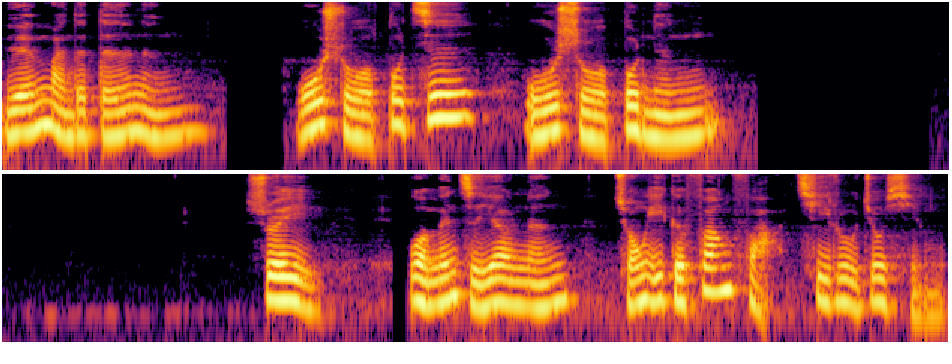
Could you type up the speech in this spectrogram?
圆满的德能，无所不知，无所不能。所以，我们只要能从一个方法切入就行了。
